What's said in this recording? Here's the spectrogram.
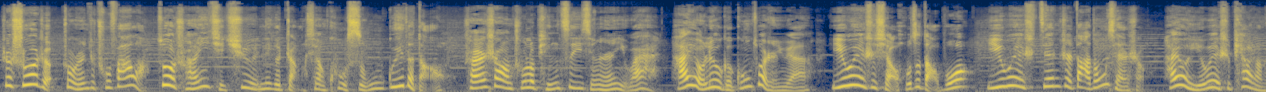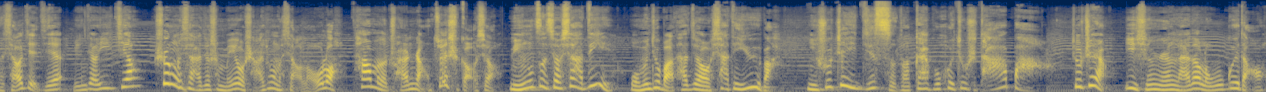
这说着，众人就出发了，坐船一起去那个长相酷似乌龟的岛。船上除了平次一行人以外，还有六个工作人员，一位是小胡子导播，一位是监制大东先生，还有一位是漂亮的小姐姐，名叫一江。剩下就是没有啥用的小喽啰。他们的船长最是搞笑，名字叫夏地，我们就把他叫夏地狱吧。你说这一集死的该不会就是他吧？就这样，一行人来到了乌龟岛，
